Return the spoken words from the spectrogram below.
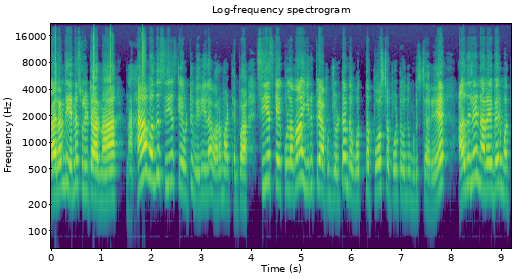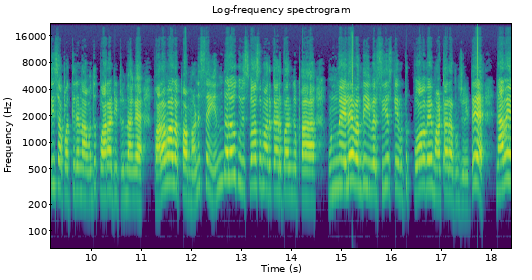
அதுல இருந்து என்ன சொல்லிட்டாருன்னா நான் வந்து சிஎஸ்கே விட்டு வெளியில வரமாட்டேன்ப்பா. சிஎஸ்கேக்குள்ளதான் இருப்பேன் அப்படின்னு சொல்லிட்டு அந்த ஒத்த போஸ்ட போட்டு வந்து முடிச்சிட்டாரு. அதுல நிறைய பேர் மத்திசா பத்திரனா வந்து பாராட்டிட்டு இருந்தாங்க. பரவாயில்லப்பா மனுஷன் எந்த அளவுக்கு விசுவாசமா இருக்காரு பாருங்கப்பா. உண்மையிலே வந்து இவர் சிஎஸ்கே விட்டு போகவே மாட்டார் அப்படின்னு சொல்லிட்டு நிறைய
